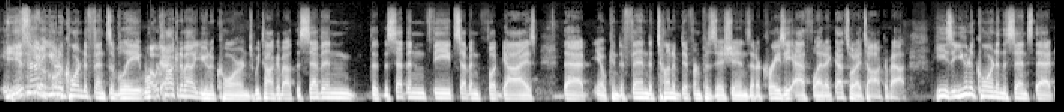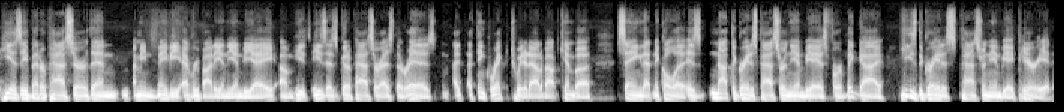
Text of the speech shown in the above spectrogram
he he's is not a unicorn. a unicorn defensively. When okay. we're talking about unicorns, we talk about the seven the, the seven feet, seven foot guys that you know can defend a ton of different positions that are crazy athletic. That's what I talk about. He's a unicorn in the sense that he is a better passer than I mean maybe everybody in the NBA. Um, he's he's as good a passer as there is. I, I think Rick tweeted out about Kemba saying that Nikola is not the greatest passer in the NBA as for a big guy. He's the greatest passer in the NBA, period.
